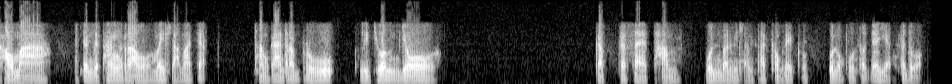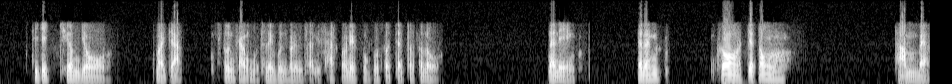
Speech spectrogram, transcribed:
เข้ามาจนกระทั่งเราไม่สามารถจะทำการรับรู้หรือช่วมโยง กับกระแสธรรมบุญบารมีสัมพัทธ์ของพระเดชคุณหลวงปู่สดได้อย่างสะดวก ที่จะเชื่อมโยงมาจากศูนย์กลางอู่ทะเลบุญบารมีสันติทัศน์ของเด็กหลวงปู่สดจันทสโลนั่นเองดังนั้นก็จะต้องทำแบบ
